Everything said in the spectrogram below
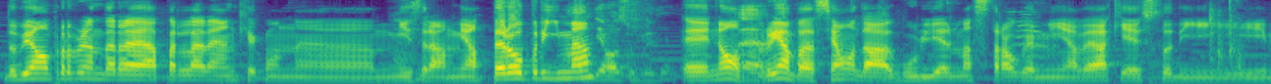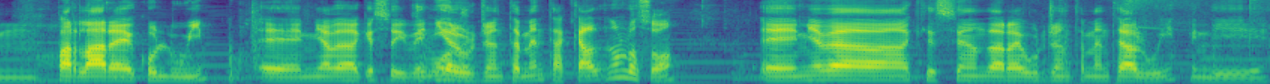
dobbiamo proprio andare a parlare anche con eh, Misdramia. Però prima... Andiamo subito. Eh, no, Eh. prima passiamo da Gugliel Mastrao che mi aveva chiesto di mh, parlare con lui. Eh, mi aveva chiesto di Che venire vuole? urgentemente a casa. Non lo so. Eh, mi aveva chiesto di andare urgentemente a lui. Quindi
